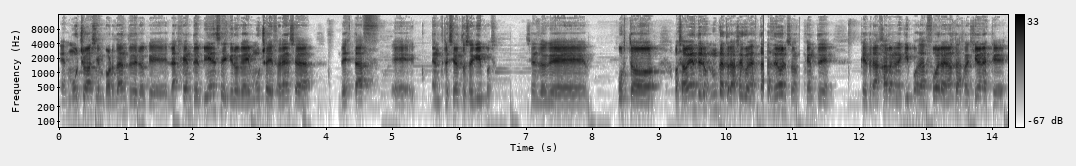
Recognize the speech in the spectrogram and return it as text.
es mucho más importante de lo que la gente piensa y creo que hay mucha diferencia de staff eh, entre ciertos equipos. Siento que justo, o sea, nunca trabajé con staff de All, son gente que trabajaron en equipos de afuera, en otras regiones, que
